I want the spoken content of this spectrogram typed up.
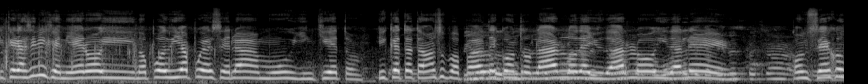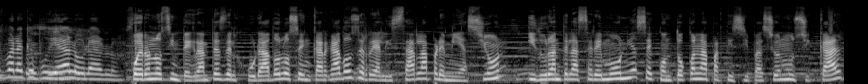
que quería ser ingeniero y no podía, pues era muy inquieto. Y que trataban a su papá de controlarlo, de ayudarlo y darle consejos para que pudiera lograrlo. Fueron los integrantes del jurado los encargados de realizar la premiación y durante la ceremonia se contó con la participación musical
